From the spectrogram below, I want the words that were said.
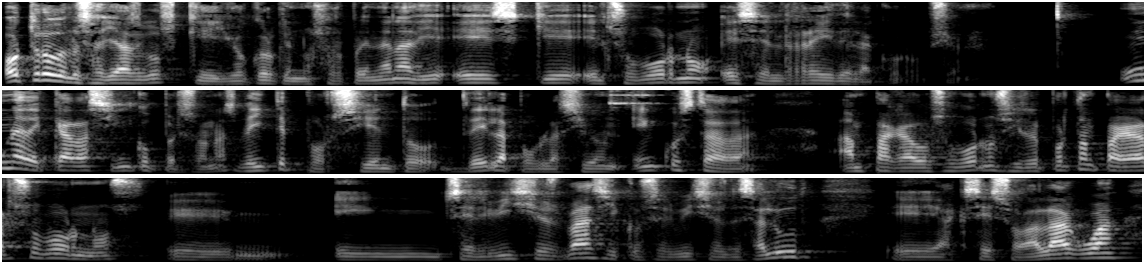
Otro de los hallazgos que yo creo que no sorprende a nadie es que el soborno es el rey de la corrupción. Una de cada cinco personas, 20% de la población encuestada, han pagado sobornos y reportan pagar sobornos em, en servicios básicos, servicios de salud, eh, acceso al agua,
